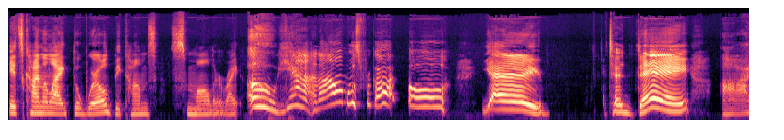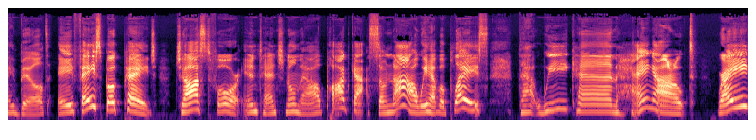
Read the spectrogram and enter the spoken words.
It's kind of like the world becomes smaller, right? Oh, yeah. And I almost forgot. Oh, yay. Today, I built a Facebook page just for Intentional Now podcast. So now we have a place that we can hang out, right?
